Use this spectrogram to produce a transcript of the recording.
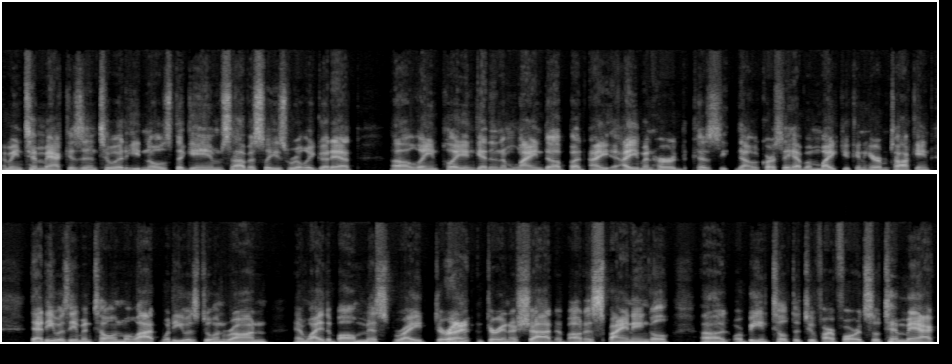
I mean, Tim Mack is into it. He knows the games. Obviously, he's really good at uh, lane play and getting them lined up. But I, I even heard because now, of course, they have a mic, you can hear him talking. That he was even telling Malott what he was doing wrong and why the ball missed right during Right. during a shot about his spine angle uh, or being tilted too far forward. So Tim Mack,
